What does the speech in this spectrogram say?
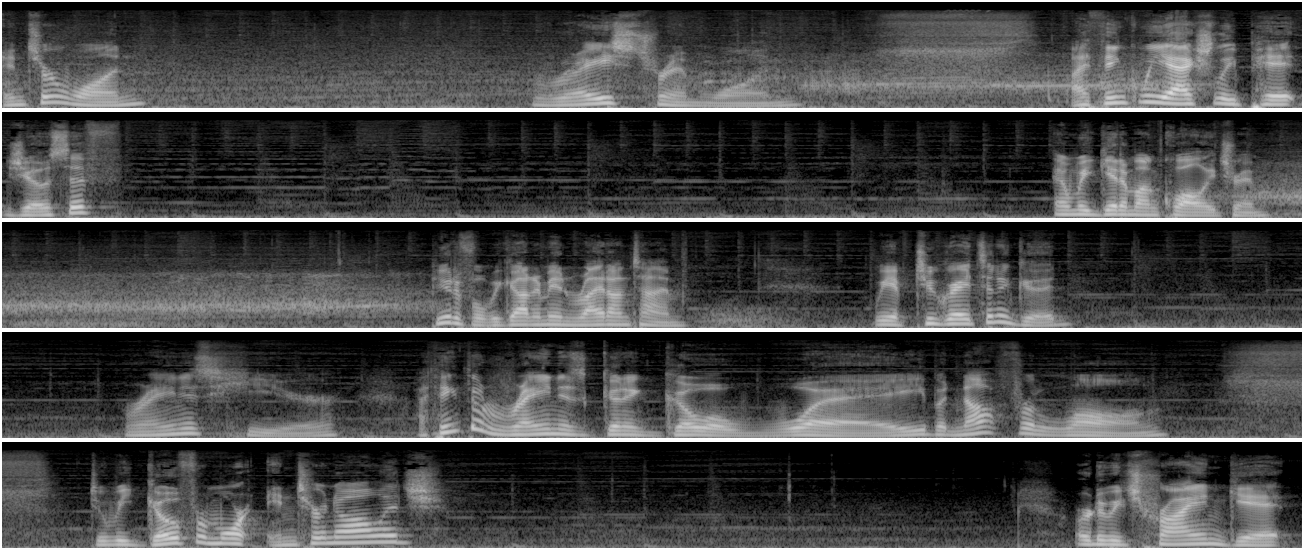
Inter 1. Race trim 1. I think we actually pit Joseph And we get him on quality trim. Beautiful. We got him in right on time. We have two greats and a good. Rain is here. I think the rain is going to go away, but not for long. Do we go for more inter knowledge? Or do we try and get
